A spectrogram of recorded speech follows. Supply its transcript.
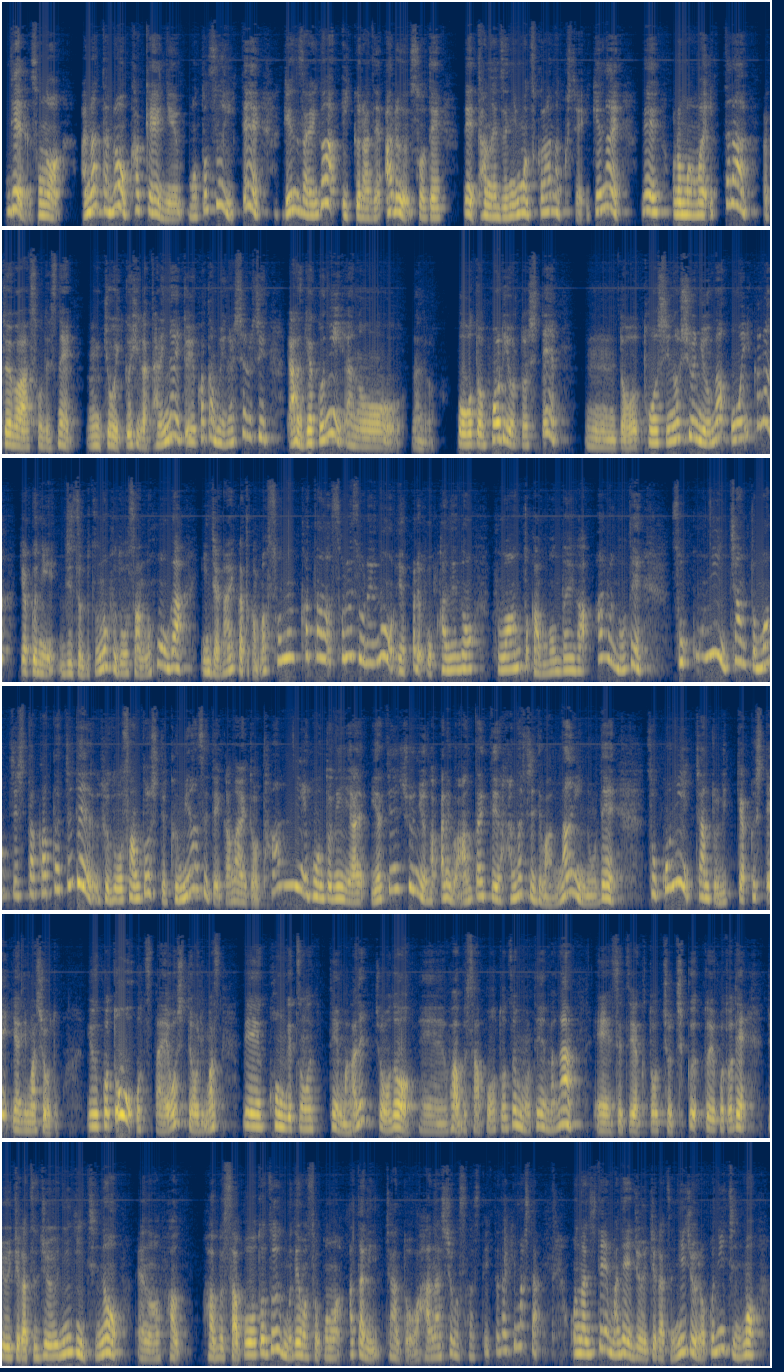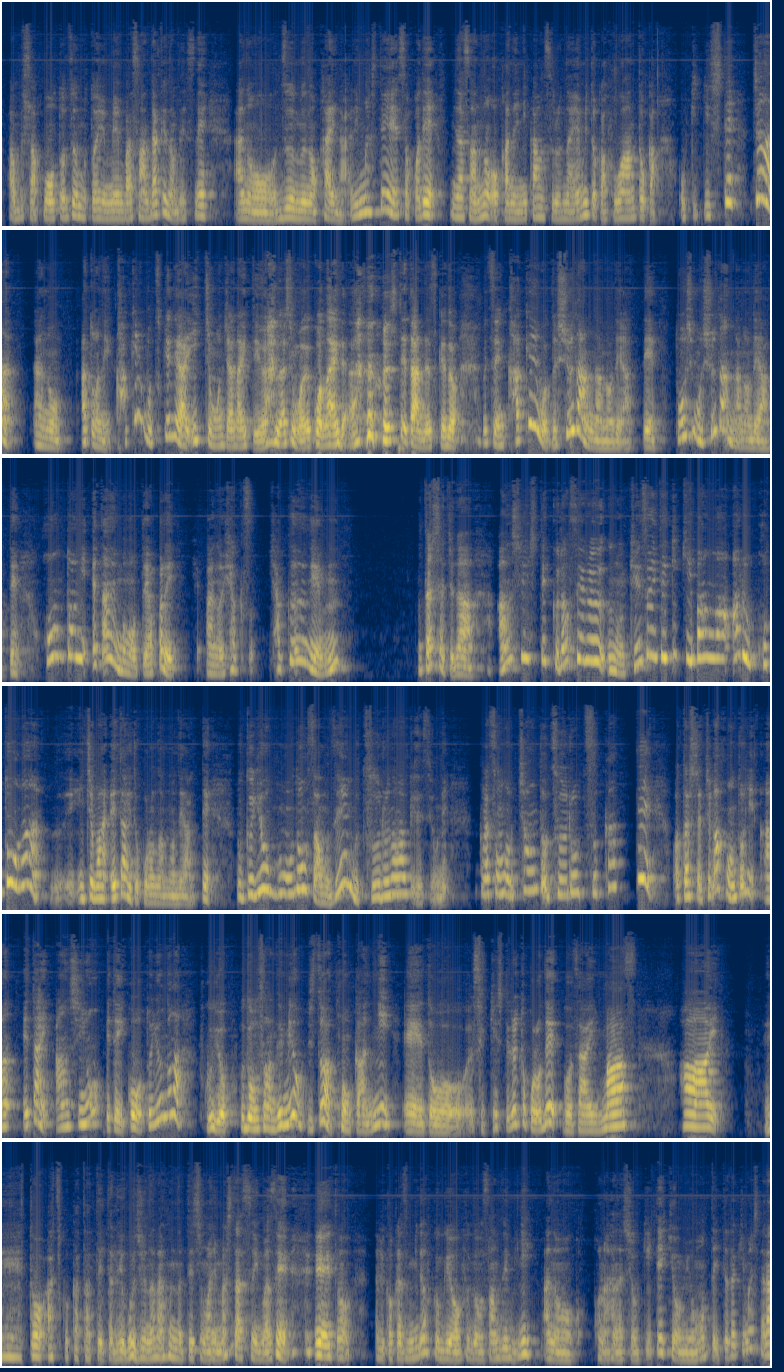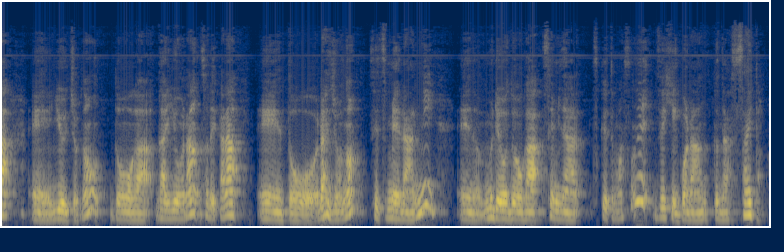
で、そのあなたの家計に基づいて、現在がいくらである、そうで、で、種銭も作らなくちゃいけない。で、このままいったら、例えばそうですね、教育費が足りないという方もいらっしゃるし、あ逆に、あの、なんだろう、ポートフォリオとして、うんと、投資の収入が多いから逆に実物の不動産の方がいいんじゃないかとか、まあ、その方それぞれのやっぱりお金の不安とか問題があるので、そこにちゃんとマッチした形で不動産として組み合わせていかないと、単に本当に家賃収入があれば安泰っていう話ではないので、そこにちゃんと立脚してやりましょうということをお伝えをしております。で、今月のテーマがね、ちょうど、えー、ファブサポート Zoom のテーマが、えー、節約と貯蓄ということで、11月12日のあのファハブサポート Zoom でもそこのあたりちゃんとお話をさせていただきました。同じテーマで11月26日にもハブサポート Zoom というメンバーさんだけのですね、あの、 Zoom の会がありまして、そこで皆さんのお金に関する悩みとか不安とかお聞きして、じゃあ、あの、あとね、家計簿つけりゃいいってもんじゃないっていう話もこの間 してたんですけど、別に家計簿って手段なのであって、投資も手段なのであって、本当に得たいものってやっぱり、あの、100, 100年私たちが安心して暮らせる、うん、経済的基盤があることが一番得たいところなのであって、副業不動産も全部ツールなわけですよね。だからそのちゃんとツールを使って、私たちが本当に得たい安心を得ていこうというのが、副業不動産ゼミの実は根幹に、え、ー、と、設計しているところでございます。はい。えっ、ー、と、熱く語っていただいて57分になってしまいました。すいません。えっ、ー、と、アビコカズミの副業不動産ゼミに、あの、この話を聞いて興味を持っていただきましたら、えー、YouTube の動画概要欄、それから、えっ、ー、と、ラジオの説明欄に、えー、無料動画セミナーつけてますので、ぜひご覧くださいと。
